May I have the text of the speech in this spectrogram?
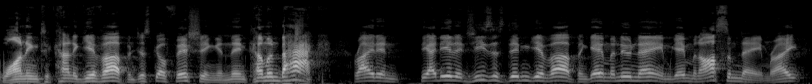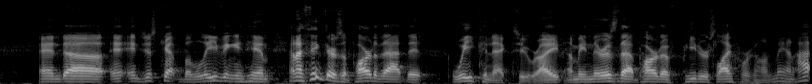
wanting to kind of give up and just go fishing and then coming back, right? And the idea that Jesus didn't give up and gave him a new name, gave him an awesome name, right? And, uh, and, and just kept believing in him. And I think there's a part of that that we connect to, right? I mean, there is that part of Peter's life where we're going, man, I,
